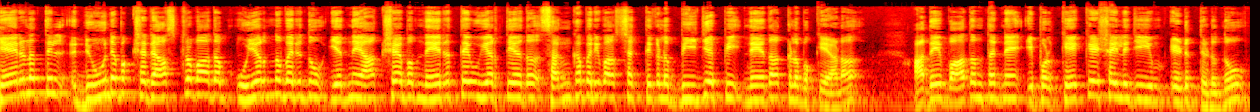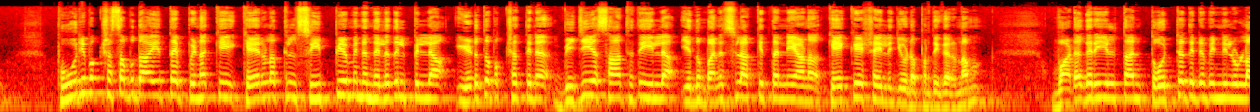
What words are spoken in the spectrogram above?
കേരളത്തിൽ ന്യൂനപക്ഷ രാഷ്ട്രവാദം ഉയർന്നു വരുന്നു എന്ന ആക്ഷേപം നേരത്തെ ഉയർത്തിയത് സംഘപരിവാർ ശക്തികളും ബി ജെ പി നേതാക്കളുമൊക്കെയാണ്. അതേ വാദം തന്നെ ഇപ്പോൾ കെ കെ ശൈലജയും എടുത്തിടുന്നു. ഭൂരിപക്ഷ സമുദായത്തെ പിണക്കി കേരളത്തിൽ സി പി എമ്മിന് നിലനിൽപ്പില്ല ഇടതുപക്ഷത്തിന് വിജയസാധ്യതയില്ല എന്ന് മനസ്സിലാക്കി തന്നെയാണ് കെ കെ ശൈലജയുടെ പ്രതികരണം. വടകരയിൽ താൻ തോറ്റതിന് പിന്നിലുള്ള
